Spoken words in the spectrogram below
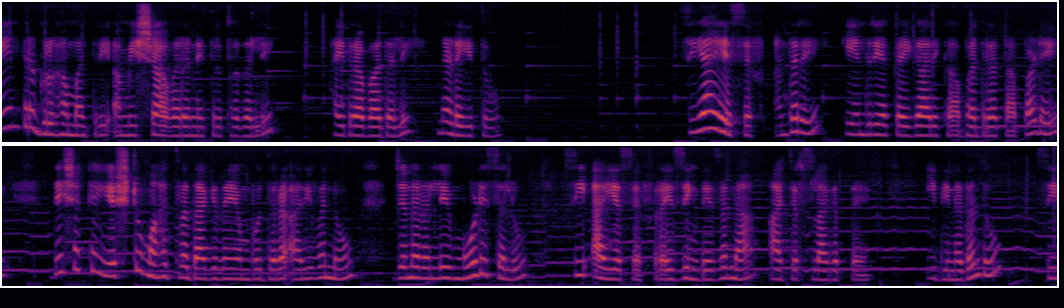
ಕೇಂದ್ರ ಗೃಹ ಮಂತ್ರಿ ಅಮಿತ್ ಶಾ ಅವರ ನೇತೃತ್ವದಲ್ಲಿ ಹೈದರಾಬಾದಲ್ಲಿ ನಡೆಯಿತು. ಸಿ ಅಂದರೆ ಕೇಂದ್ರೀಯ ಕೈಗಾರಿಕಾ ಭದ್ರತಾ ಪಡೆ ದೇಶಕ್ಕೆ ಎಷ್ಟು ಮಹತ್ವದಾಗಿದೆ ಎಂಬುದರ ಅರಿವನ್ನು ಜನರಲ್ಲಿ ಮೂಡಿಸಲು C I S F raising ಡೇಸನ್ನು ಆಚರಿಸಲಾಗುತ್ತೆ. ಈ ದಿನದಂದು ಸಿ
